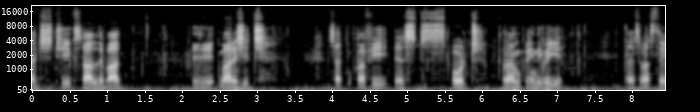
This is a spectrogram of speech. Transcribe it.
ਅੱਜ ਠੀਕ ਸਾਲ ਦੇ ਬਾਅਦ ਇਹ ਬਾਰਿਸ਼ ਵਿੱਚ ਸਾਕੂ ਕਾਫੀ ਸਪੋਰਟ ਫਰਾਮ ਕਰਿੰਦੀ ਪਈ ਹੈ ਤਾਂ ਇਸ ਵਾਸਤੇ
